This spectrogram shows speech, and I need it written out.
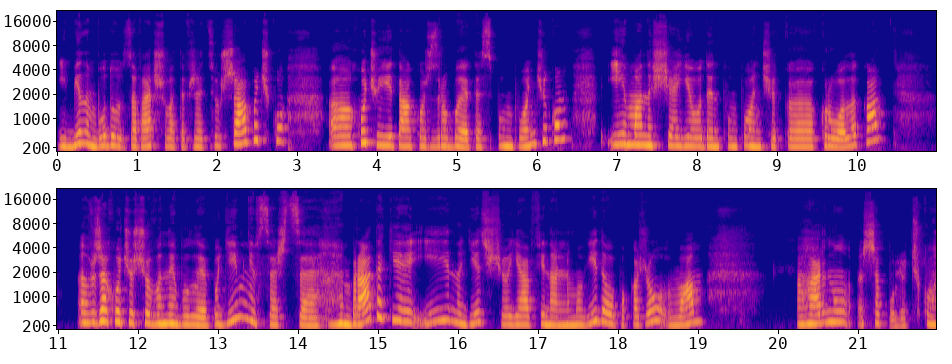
І білим буду завершувати вже цю шапочку. Хочу її також зробити з помпончиком. І в мене ще є один помпончик е, кролика. Вже хочу, щоб вони були подібні, все ж це братики, і надіюсь, що я в фінальному відео покажу вам гарну шапулечку.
